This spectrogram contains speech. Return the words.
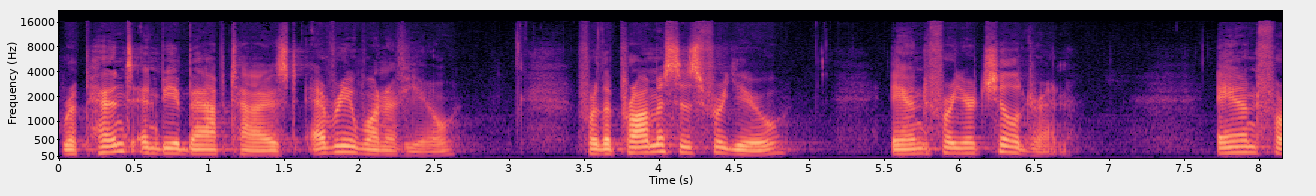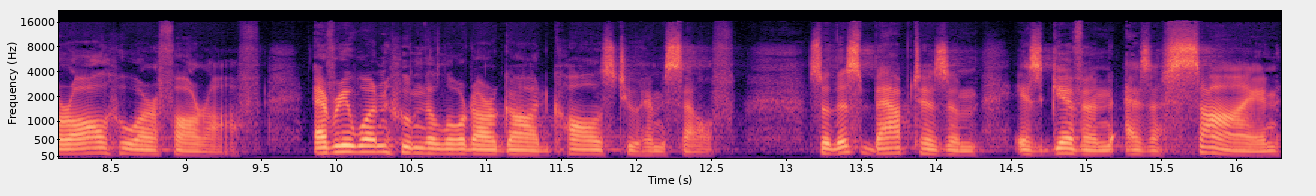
Repent and be baptized, every one of you, for the promise is for you and for your children and for all who are far off, everyone whom the Lord our God calls to himself. So, this baptism is given as a sign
